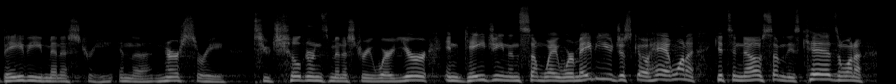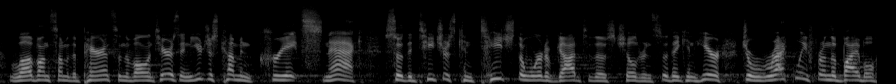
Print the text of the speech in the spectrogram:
baby ministry in the nursery to children's ministry where you're engaging in some way where maybe you just go, hey, I want to get to know some of these kids. I want to love on some of the parents and the volunteers. And you just come and create snack so the teachers can teach the word of God to those children so they can hear directly from the Bible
